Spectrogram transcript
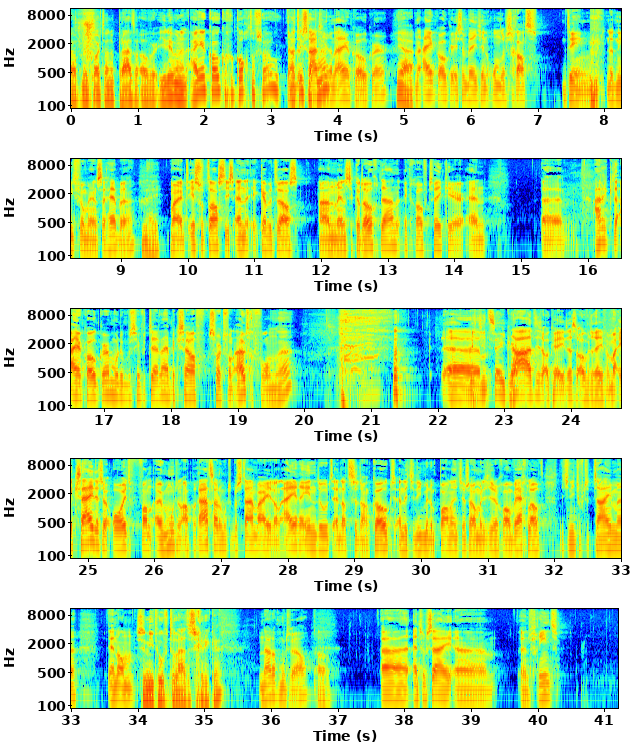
of met Bart aan het praten over... Jullie hebben een eierkoker gekocht of zo? Nou, Wat er is staat dat nou? hier een eierkoker. Ja, Een eierkoker is een beetje een onderschat ding dat niet veel mensen hebben. nee. Maar het is fantastisch. En ik heb het wel eens aan mensen cadeau gedaan. Ik geloof twee keer. En eh, eigenlijk de eierkoker, moet ik misschien vertellen... heb ik zelf soort van uitgevonden. Ehm, Weet je het zeker? Nou, het is oké, dat is overdreven. Maar ik zei dus ooit van... er moet een apparaat zouden moeten bestaan... waar je dan eieren in doet en dat ze dan kookt. En dat je niet met een pannetje zo... maar dat je er gewoon wegloopt. Dat je niet hoeft te timen. En dan... Ze niet hoeft te laten schrikken. Nou, dat moet wel. Oh. Eh, en toen zei eh, een vriend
